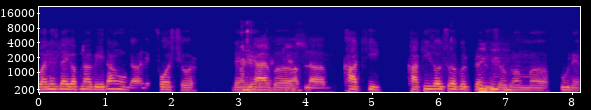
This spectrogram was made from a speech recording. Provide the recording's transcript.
वन इज़ लाइक अपना वेदांग हो गया like for sure then we have अपना Khaki. Is also a good producer Mhm. From Pune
